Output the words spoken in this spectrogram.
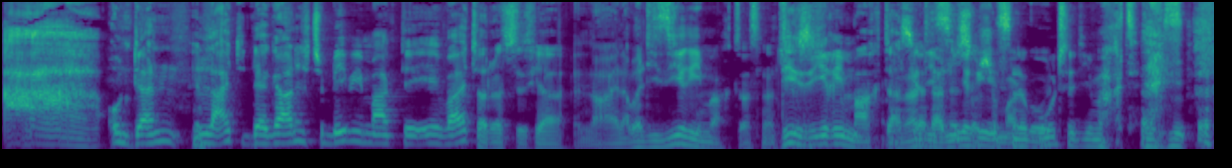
Ah, und dann leitet der gar nicht zu babymarkt.de weiter. Das ist ja. Nein, aber die Siri macht das natürlich. Die Siri macht das. ja, Ja, die dann Siri ist, das ist, schon mal eine gut. gute, die macht das.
